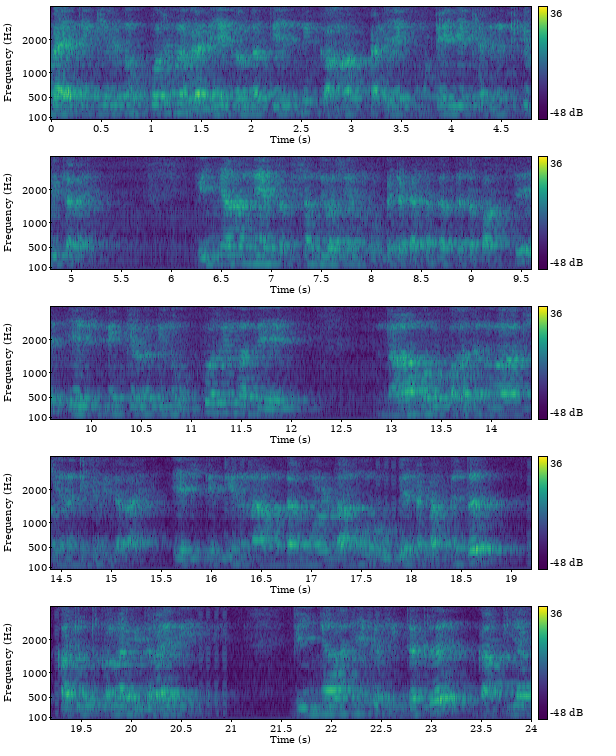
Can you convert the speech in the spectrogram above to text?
පස්සේ අඹ ඇටෙන් කියන උපරිම වැඩේ කරලා තියෙන්නේ ගහක් පැලයක් මොටේජයක් හැදෙන ටික විතරයි. විඥානයේ ප්‍රතිසන්දි වශයෙන් රූපයට දැසගත්තට පස්සේ ඒ සිතෙන් කියලා තියෙන උපරිම දේ නාම රූප හදනවා කියන ටික විතරයි. ඒ සිතේ තියෙන නාම ධර්ම වලට අනුව රූපය සකස් වෙන්න කටයුතු කරලා විතරයි තියෙන්නේ. විඥානික සිතක ගතියක්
